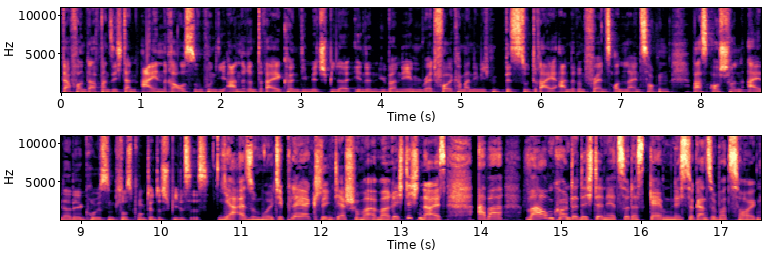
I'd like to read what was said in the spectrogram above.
Davon darf man sich dann einen raussuchen, die anderen drei können die MitspielerInnen übernehmen. Redfall kann man nämlich mit bis zu drei anderen Friends online zocken, was auch schon einer der größten Pluspunkte des Spiels ist. Ja, also Multiplayer klingt ja schon mal immer richtig nice. Aber warum konnte dich denn jetzt so das Game nicht so ganz überzeugen?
